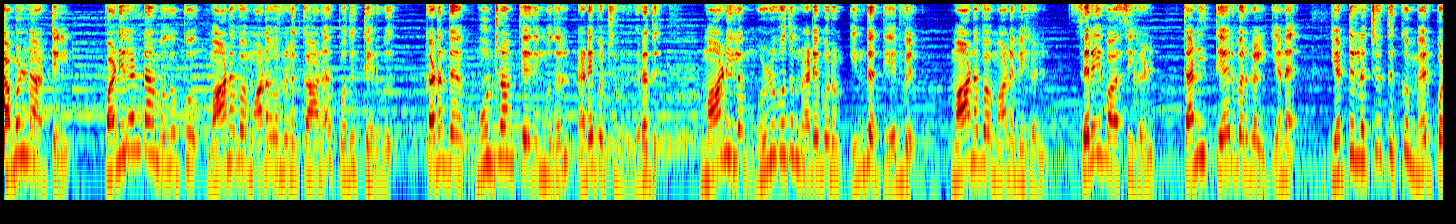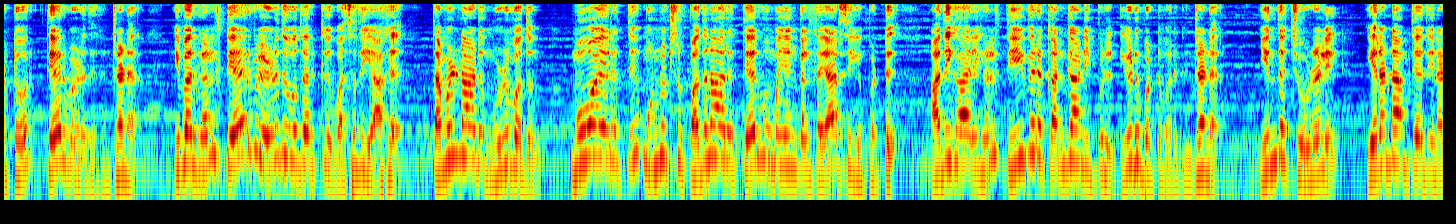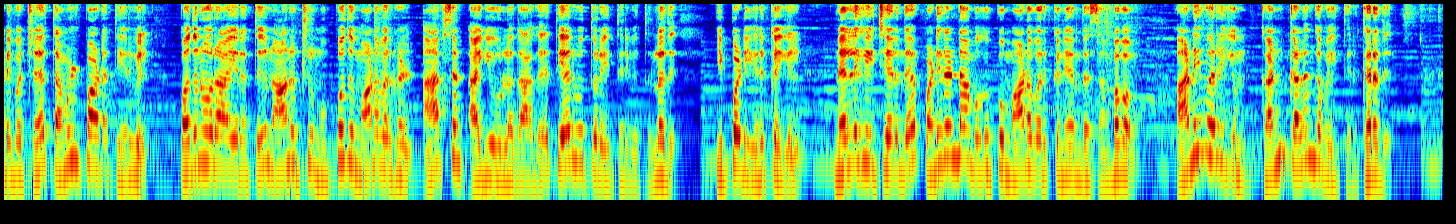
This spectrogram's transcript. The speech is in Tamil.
தமிழ்நாட்டில் பனிரெண்டாம் வகுப்பு மாணவ மாணவர்களுக்கான பொதுத் தேர்வு கடந்த மூன்றாம் தேதி முதல் நடைபெற்று வருகிறது. மாநிலம் முழுவதும் நடைபெறும் இந்த தேர்வில் மாணவ மாணவிகள் சிறைவாசிகள் தனி தேர்வர்கள் என எட்டு லட்சத்துக்கும் மேற்பட்டோர் தேர்வு எழுதுகின்றனர். இவர்கள் தேர்வு எழுதுவதற்கு வசதியாக தமிழ்நாடு முழுவதும் மூவாயிரத்து முன்னூற்று பதினாறு தேர்வு மையங்கள் தயார் செய்யப்பட்டு அதிகாரிகள் தீவிர கண்காணிப்பில் ஈடுபட்டு வருகின்றனர். இந்த சூழலில் இரண்டாம் தேதி நடைபெற்ற தமிழ் பாட தேர்வில் பதினோராயிரத்து நானூற்று முப்பது மாணவர்கள் ஆப்சென்ட் ஆகியுள்ளதாக தேர்வுத்துறை தெரிவித்துள்ளது. இப்படி இருக்கையில் நெல்லையைச் சேர்ந்த பனிரெண்டாம் வகுப்பு மாணவருக்கு நேர்ந்த சம்பவம் அனைவரையும் கண் கலங்க வைத்திருக்கிறது.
